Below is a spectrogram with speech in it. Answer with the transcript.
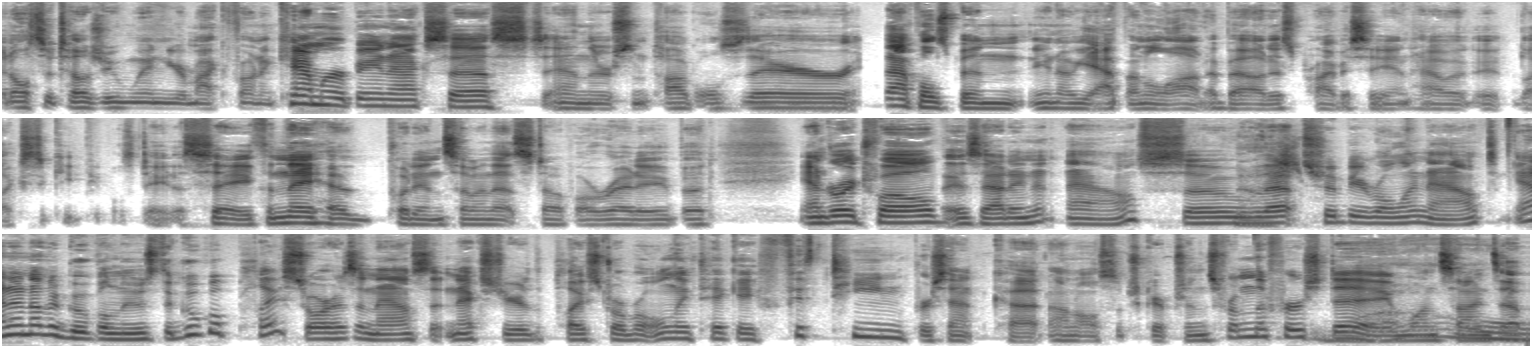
It also tells you when your microphone and camera are being accessed, and there's some toggles there. Apple's been, you know, yapping a lot about its privacy and how it, it likes to keep people's data safe, and they have put in some of that stuff already. But Android 12 is adding it now, so Nice. that should be rolling out. And another Google news: the Google Play Store has announced that next year the Play Store will only take a 15% cut on all subscriptions from the first day one signs up.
